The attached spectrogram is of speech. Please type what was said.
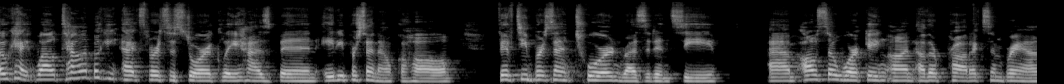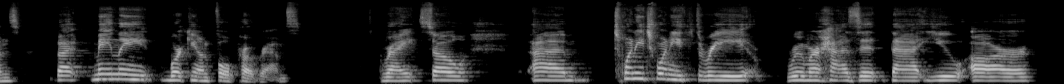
Okay, well, talent booking experts historically has been 80% alcohol, 15% tour and residency, um, also working on other products and brands, but mainly working on full programs right? So, um, 2023 rumor has it that you are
